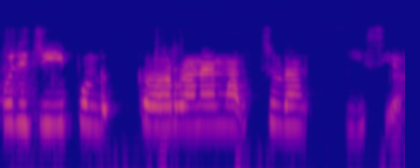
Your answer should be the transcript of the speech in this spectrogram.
ഒരു ജീപ്പുണ്ട്. കാറാണെ മറിച്ചിടാൻ ഈസിയാ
